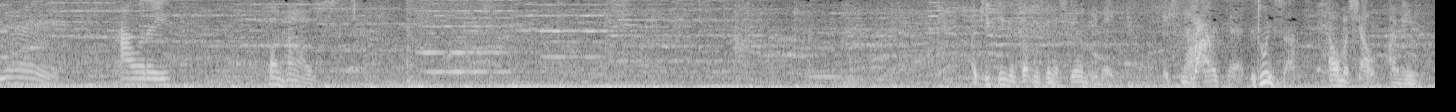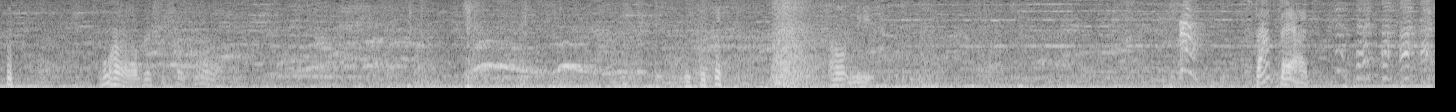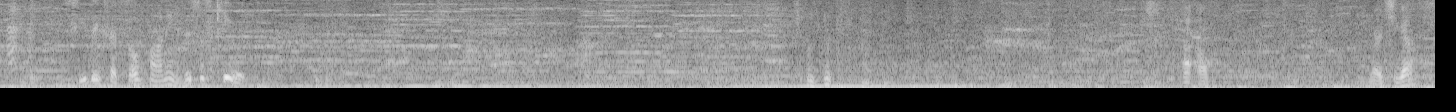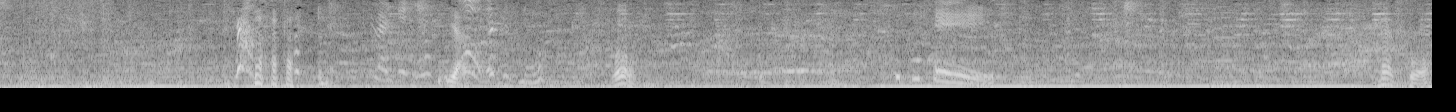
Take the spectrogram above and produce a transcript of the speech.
Yay. Holiday fun house. I keep thinking something's gonna scare me, but it's not like that. It's Lisa. L. Michelle, I mean. Whoa, this is so cool. oh, neat. Stop that. She thinks that's so funny. This is cute. Uh-oh. Where'd she go? Can I get you? Yes. Oh, this is new. Whoa. Hey. That's cool.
